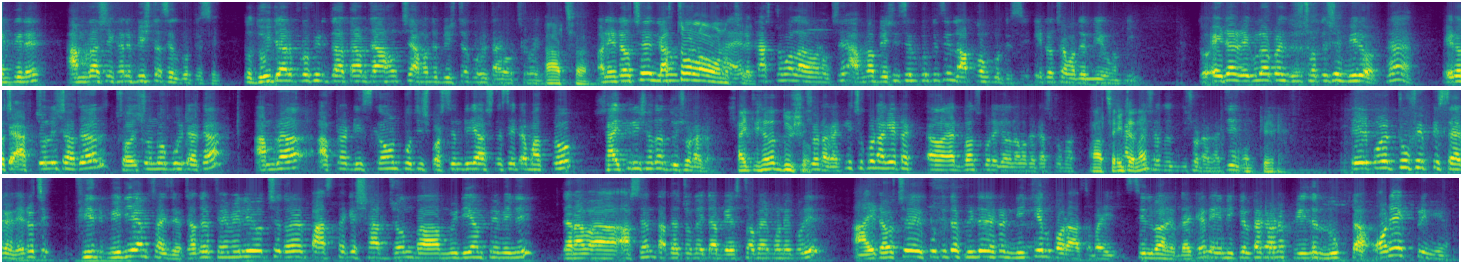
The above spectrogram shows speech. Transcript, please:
একদিনে। আমরা সেখানে বিশটা সেল করতেছি। তো দুইটার প্রফিট তার যা হচ্ছে আমাদের বিশটার প্রফিট তাই হচ্ছে আচ্ছা। মানে এটা হচ্ছে Customer লাভবান হচ্ছে। কাস্টমার লাভবান হচ্ছে। আমরা বেশি সেল করতেছি লাভ কম করতেছি। এটা হচ্ছে আমাদের নিয়ম আর কি। তো এটা রেগুলার প্রাইস দুশো ছত্রিশের মিরর হ্যাঁ? এটা হচ্ছে আটচল্লিশ হাজার ছয়শো নব্বই টাকা। আমরা আপনার ডিসকাউন্ট পঁচিশ পার্সেন্ট দিয়ে আসতেছে এটা মাত্র সাঁত্রিশ হাজার দুশো টাকা। সাঁত্রিশ হাজার দুইশো। টাকা। কিছুক্ষণ আগে এটা অ্যাডভান্স করে গেলেন আমাদের কাস্টমার আচ্ছা এটা না? দুশো টাকা জি জি। ওকে এরপরে টু ফিফটি সেভেন এটা হচ্ছে মিডিয়াম সাইজের যাদের ফ্যামিলি হচ্ছে ধরেন পাঁচ থেকে সাত জন বা মিডিয়াম ফ্যামিলি যারা আসেন তাদের জন্য এটা বেস্ট হবে আমি মনে করি। আর এটা হচ্ছে প্রতিটা ফ্রিজের একটা নিকেল করা আছে ভাই সিলভারের দেখেন, এই নিকেলটার কারণে ফ্রিজের লুকটা অনেক প্রিমিয়াম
